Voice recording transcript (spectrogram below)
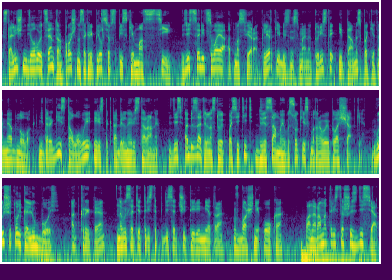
Столичный деловой центр прочно закрепился в списке must-see. Здесь царит своя атмосфера. Клерки и бизнесмены, туристы и дамы с пакетами обновок. Недорогие столовые и респектабельные рестораны. Здесь обязательно стоит посетить две самые высокие смотровые площадки. Выше только «Любовь», открытая, на высоте 354 метра, в башне Ока. Панорама 360,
